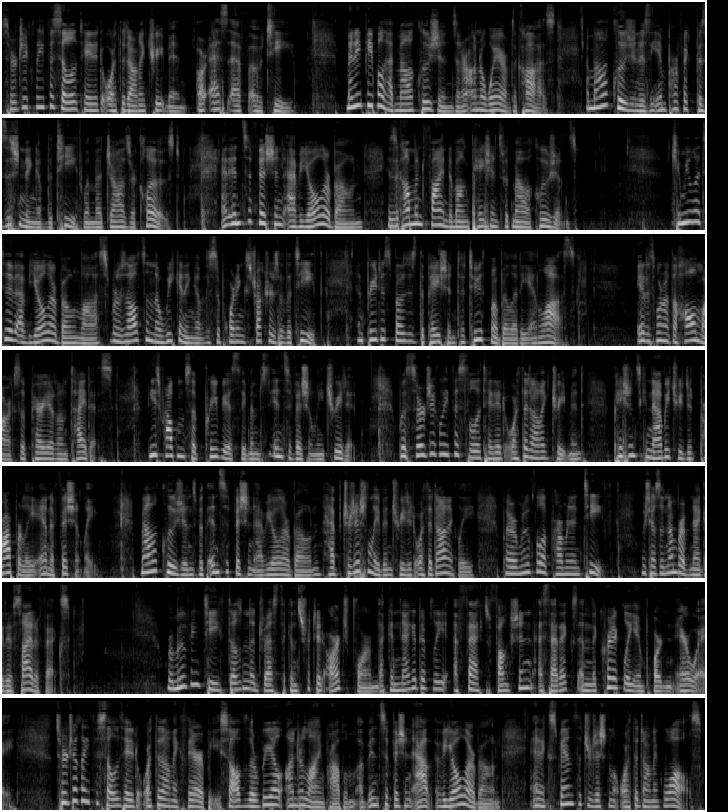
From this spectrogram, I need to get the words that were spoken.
surgically facilitated orthodontic treatment, or SFOT. Many people have malocclusions and are unaware of the cause. A malocclusion is the imperfect positioning of the teeth when the jaws are closed. An insufficient alveolar bone is a common find among patients with malocclusions. Cumulative alveolar bone loss results in the weakening of the supporting structures of the teeth and predisposes the patient to tooth mobility and loss. It is one of the hallmarks of periodontitis. These problems have previously been insufficiently treated. With surgically facilitated orthodontic treatment, patients can now be treated properly and efficiently. Malocclusions with insufficient alveolar bone have traditionally been treated orthodontically by removal of permanent teeth, which has a number of negative side effects. Removing teeth doesn't address the constricted arch form that can negatively affect function, aesthetics, and the critically important airway. Surgically facilitated orthodontic therapy solves the real underlying problem of insufficient alveolar bone and expands the traditional orthodontic walls.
